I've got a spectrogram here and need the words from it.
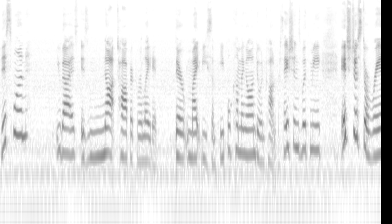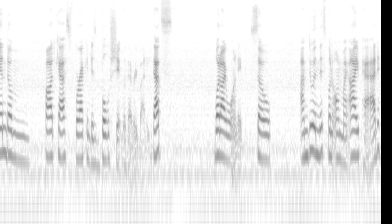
This one, you guys, is not topic related. There might be some people coming on doing conversations with me. It's just a random podcast where I can just bullshit with everybody. That's what I wanted. So, I'm doing this one on my iPad.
